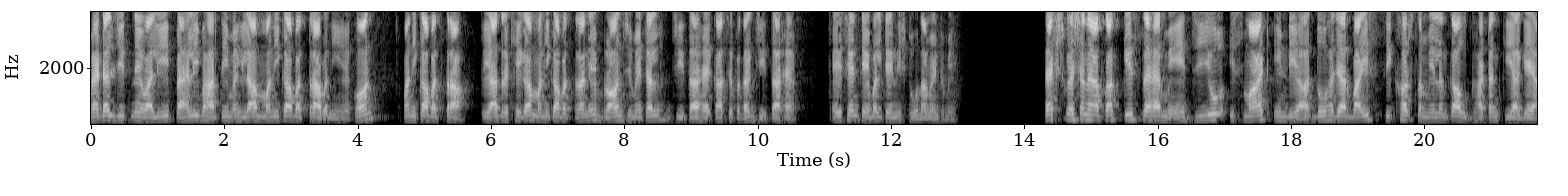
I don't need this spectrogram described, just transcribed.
मेडल जीतने वाली पहली भारतीय महिला मनिका बत्रा बनी है। कौन? मनिका बत्रा। तो याद रखिएगा, मनिका बत्रा ने ब्रॉन्ज मेडल जीता है, कांस्य पदक जीता है, एशियन टेबल टेनिस टूर्नामेंट में। नेक्स्ट क्वेश्चन है आपका, किस शहर में जियो स्मार्ट इंडिया 2022 शिखर सम्मेलन का उद्घाटन किया गया?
